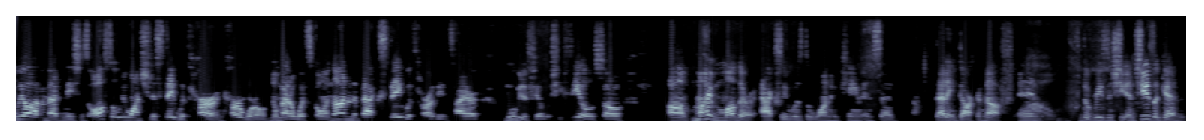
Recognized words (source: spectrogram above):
we all have imaginations. Also, we want you to stay with her in her world, no matter what's going on in the back. Stay with her the entire movie to feel what she feels. So, um, my mother actually was the one who came and said, "That ain't dark enough." And Wow. the reason she and she's again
